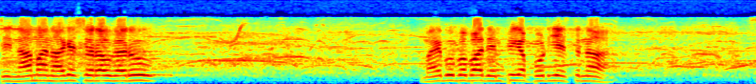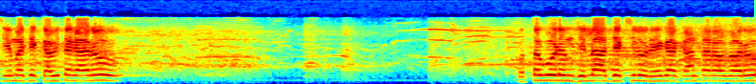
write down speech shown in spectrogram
శ్రీ నామా నాగేశ్వరరావు గారు మహబూబాబాద్ ఎంపీగా పోటీ చేస్తున్న శ్రీమతి కవిత గారు కొత్తగూడెం జిల్లా అధ్యక్షులు రేగా కాంతారావు గారు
